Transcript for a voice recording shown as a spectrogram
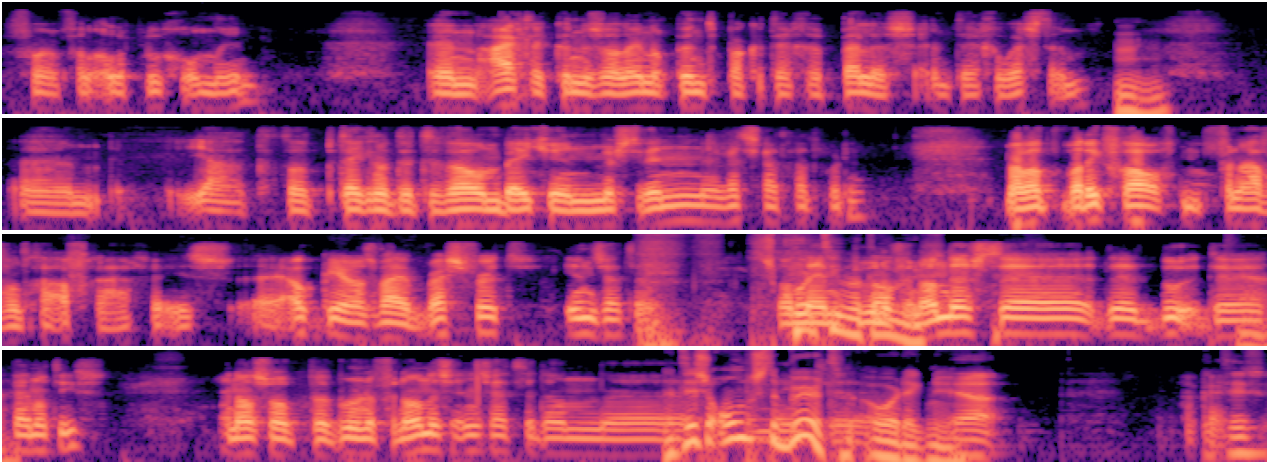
Voor, van alle ploegen onderin. En eigenlijk kunnen ze alleen nog punten pakken tegen Palace en tegen West Ham. Mhm. Ehm, ja, dat, dat betekent dat dit wel een beetje een must-win wedstrijd gaat worden. Maar wat, wat ik vooral vanavond ga afvragen is... eh, elke keer als wij Rashford inzetten... dan neemt Bruno anders? Fernandes de, de, de, de Ja. penalties. En als we op eh, Bruno Fernandes inzetten, dan... eh, Het is om de neemt, beurt, eh, hoorde ik nu. Ja, oké. het is,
